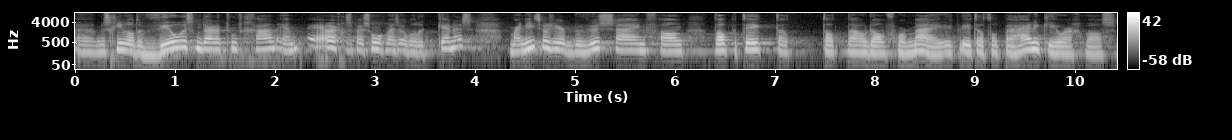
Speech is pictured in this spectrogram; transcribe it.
uh, misschien wel de wil is om daar naartoe te gaan. En ergens bij sommige mensen ook wel de kennis, maar niet zozeer het bewustzijn van wat betekent dat, dat nou dan voor mij. Ik weet dat dat bij Heineken heel erg was.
